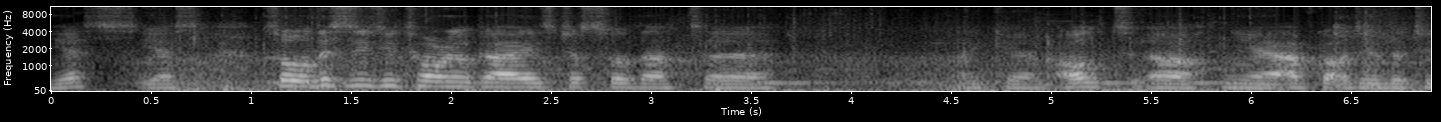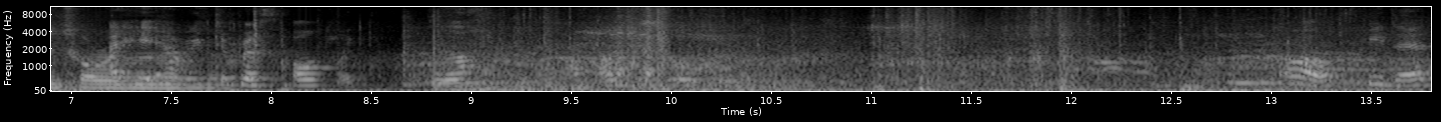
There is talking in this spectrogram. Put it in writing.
yes, yes. So this is a tutorial, guys, just so that uh, I can alt. Oh, yeah, I've got to do the tutorial. I hate having to press alt like. Oh, he did.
